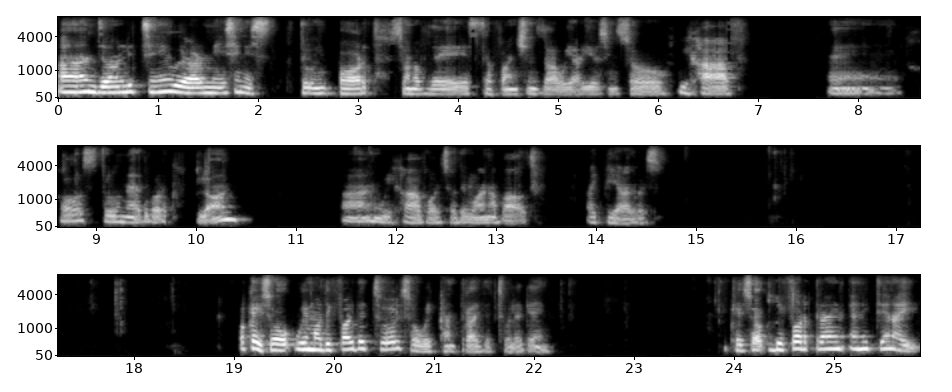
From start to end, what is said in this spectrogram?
And the only thing we are missing is to import some of the extra functions that we are using. So we have a host to network clone, and we have also the one about IP address. Okay, so we modified the tool so we can try the tool again. Okay, so before trying anything, I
